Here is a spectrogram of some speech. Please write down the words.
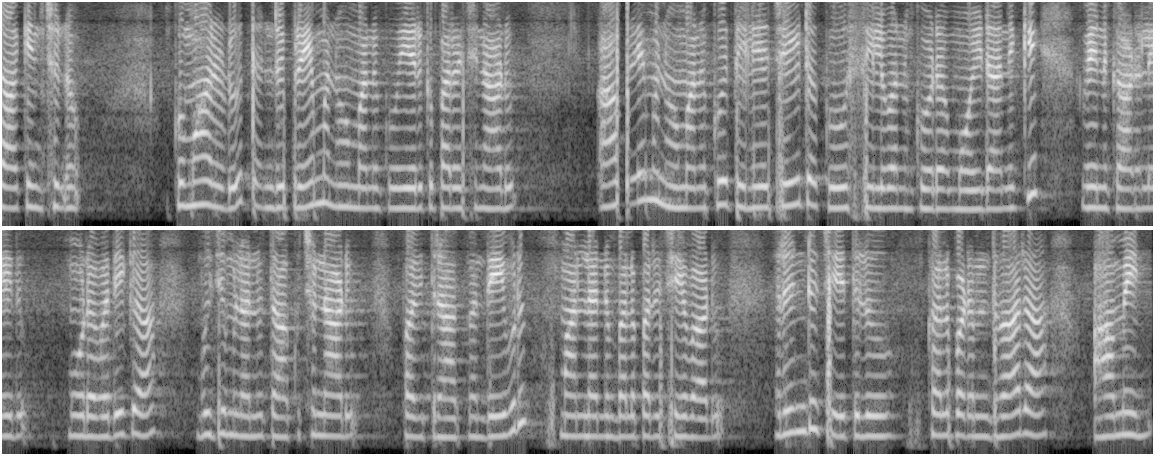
తాకించును. కుమారుడు తండ్రి ప్రేమను మనకు ఎరుకపరచినాడు ఆ ప్రేమను మనకు తెలియచేయుటకు సిలువను కూడా మోయడానికి వెనుకాడలేదు. మూడవదిగా భుజములను తాకుచున్నాడు. పవిత్ర ఆత్మ దేవుడు మనలను బలపరిచేవాడు. రెండు చేతులు కలపడం ద్వారా ఆమెన్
